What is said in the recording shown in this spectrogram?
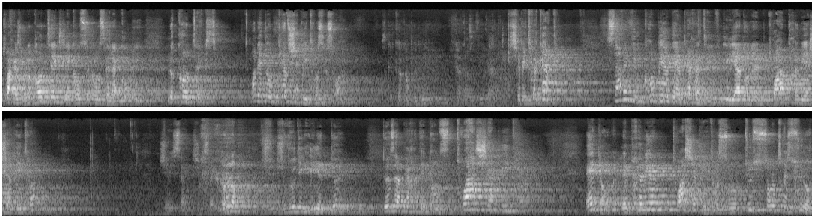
Trois raisons. Le contexte, les conséquences et la copie. Le contexte. On est dans quel chapitre ce soir? Est-ce que quelqu'un peut dire Chapitre 4. Savez-vous combien d'impératifs il y a dans les trois premiers chapitres? J'ai cinq, j'ai cinq. Non, non, je, je vous dis, il y a deux. Deux impératifs dans trois chapitres. Et donc, les premiers trois chapitres sont tous centrés sur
